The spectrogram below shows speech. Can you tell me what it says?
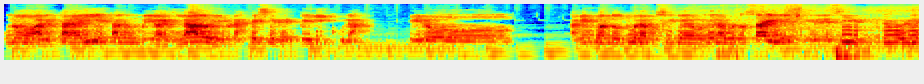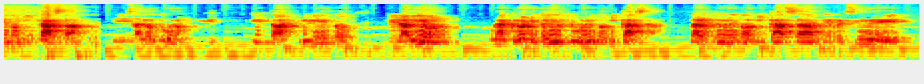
uno al estar ahí está como medio aislado y en una especie de película. Pero también cuando tuve la posibilidad de volver a Buenos Aires y de decir, estoy volviendo a mi casa, es algo que, bueno, estaba escribiendo en el avión, una crónica, y digo, estoy volviendo a mi casa. Claro, estoy volviendo a mi casa, me recibe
